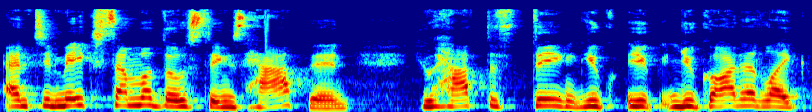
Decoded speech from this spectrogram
And to make some of those things happen, you have to think, you, you, you gotta like,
